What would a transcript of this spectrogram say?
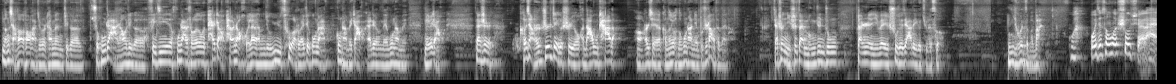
能想到的方法就是他们这个去轰炸，然后这个飞机轰炸的时候都会拍照，拍完照回来，他们就预测说，哎，这工厂工厂被炸毁，哎，这个哪个工厂没没被炸毁。但是可想而知，这个是有很大误差的啊，而且可能有很多工厂你也不知道它在哪。假设你是在盟军中担任一位数学家的一个角色，你会怎么办？我我就通过数学来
